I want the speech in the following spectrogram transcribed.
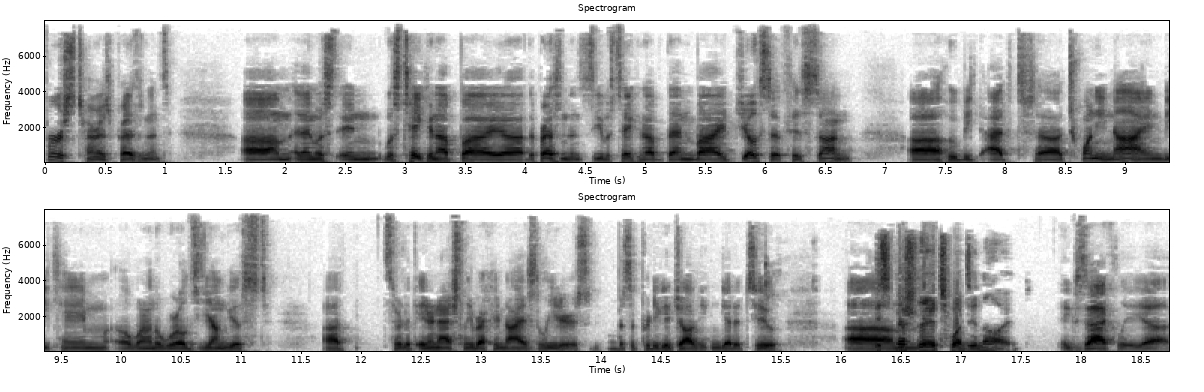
first term as president, um, and then was in, was taken up by uh, the presidency was taken up then by Joseph, his son, uh, who be, at uh, 29 became uh, one of the world's youngest uh, sort of internationally recognized leaders. Does a pretty good job. He can get it too. Um, Especially at 29. Exactly, yeah.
